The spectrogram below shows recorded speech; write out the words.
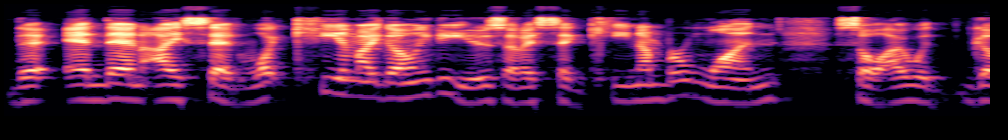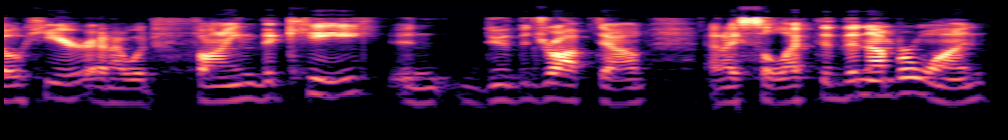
the, and then I said, what key am I going to use? And I said key number one. So I would go here and I would find the key and do the drop down. And I selected the number one.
